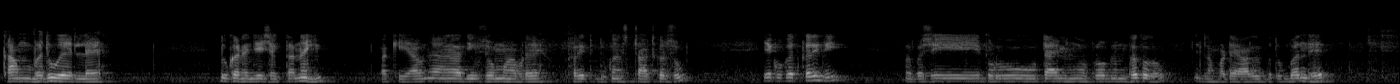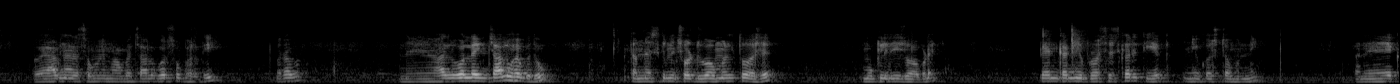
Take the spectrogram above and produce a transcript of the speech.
કામ વધુ એટલે દુકાને જઈ શકતા નહીં. બાકી આવનારા દિવસોમાં આપણે ફરીથી દુકાન સ્ટાર્ટ કરશું. એક વખત કરી હતી, પણ પછી થોડું ટાઈમિંગમાં પ્રોબ્લેમ થતો હતો. એટલા માટે હાલ બધું બંધ છે. હવે આવનારા સમયમાં આપણે ચાલુ કરશું ફરતી બરાબર? અને હાલ ઓનલાઈન ચાલુ છે બધું. તમને સ્ક્રીનશોટ જોવા મળતો હશે. મોકલી દઈશું આપણે. પેન કાર્ડની પ્રોસેસ કરી હતી એક ન્યૂ કસ્ટમરની અને એક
